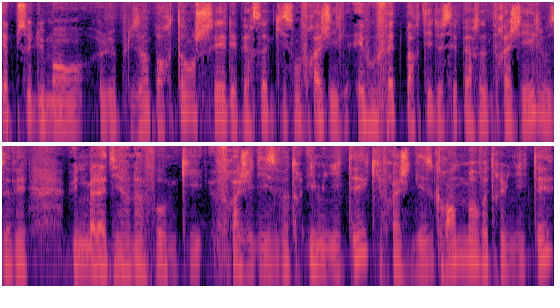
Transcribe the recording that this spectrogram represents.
absolument le plus important chez les personnes qui sont fragiles. Et vous faites partie de ces personnes fragiles. Vous avez une maladie, un lymphome qui fragilise votre immunité, qui fragilise grandement votre immunité.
